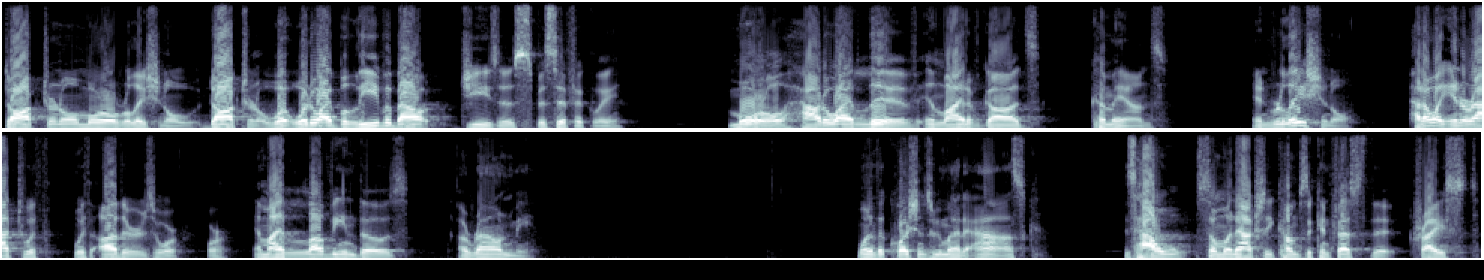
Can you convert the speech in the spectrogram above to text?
Doctrinal, moral, relational. Doctrinal, what, what do I believe about Jesus specifically? Moral, how do I live in light of God's commands? And relational, how do I interact with, with others or, or am I loving those around me? One of the questions we might ask is how someone actually comes to confess that Christ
